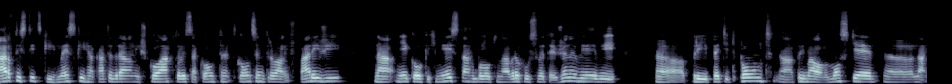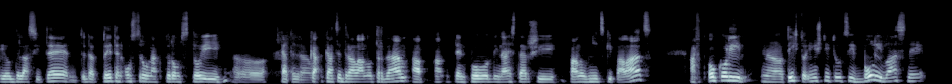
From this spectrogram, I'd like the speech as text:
artistických, mestských a katedrálnych školách, ktoré sa koncentrovali v Paríži, na niekoľkých miestach, bolo to na vrchu Svetej Ženevievy, pri Petit Pont, na, pri Malom moste, na Ile de la Cité, teda to je ten ostrov, na ktorom stojí katedrála, ka, katedrála Notre Dame a, a ten pôvodný najstarší panovnícky palác. A v okolí týchto inštitúcií boli vlastne,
